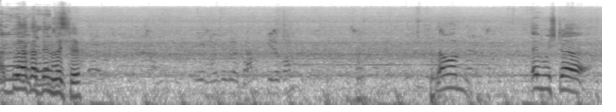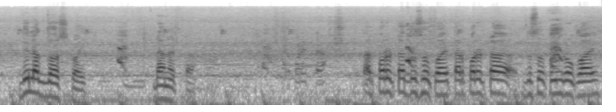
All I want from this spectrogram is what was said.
আর দু এক দিন হয়েছে। যেমন এই মুষটা দুই লাখ দশ কয় ডানেরটা তারপরেরটা দুশো কয় তারপরেরটা দুশো পনেরো কয়।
